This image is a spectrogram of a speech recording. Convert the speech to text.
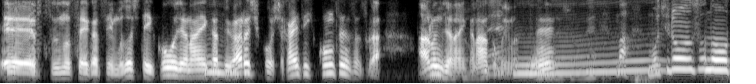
えー、普通の生活に戻していこうじゃないかという、ある種こう社会的コンセンサスがあるんじゃないかなと思いますね。まあ、もちろんその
